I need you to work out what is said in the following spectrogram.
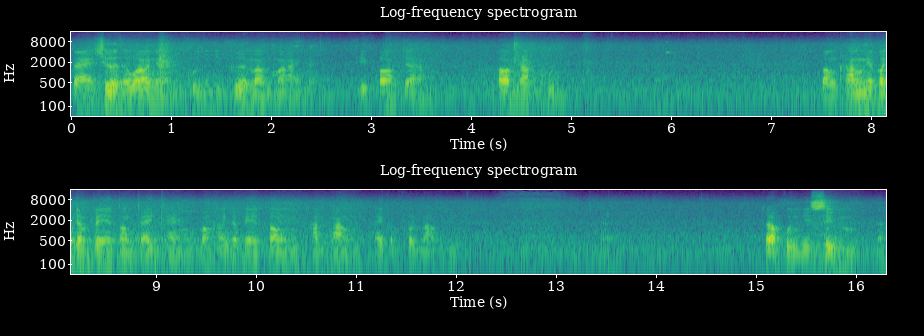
แต่เชื่อเถอะว่าเนี่ยคุณยังมีเพื่อนมากมายนะที่พร้อมจะต้อนรับคุณ บางครั้งเนี่ยก็จำเป็นต้องใจแข็ง บางครั้งจำเป็นต้องหันหลังให้กับคนเหล่าถ้าคุณมีซิมนะ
